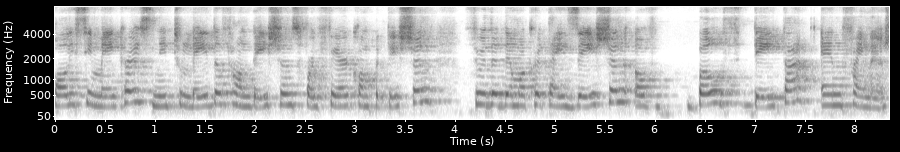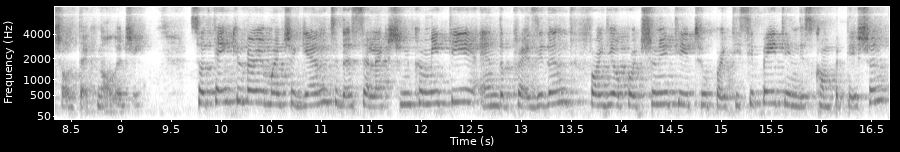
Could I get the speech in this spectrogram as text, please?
policymakers need to lay the foundations for fair competition through the democratization of both data and financial technology. So thank you very much again to the selection committee and the president for the opportunity to participate in this competition.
